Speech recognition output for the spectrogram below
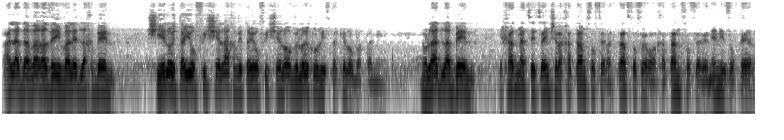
על הדבר הזה ייוולד לך בן, שיהיה לו את היופי שלך ואת היופי שלו, ולא יוכלו להסתכל לו בפנים. נולד לה בן, אחד מהצאצאים של החתם סופר, הכתב סופר או החתן סופר, אינני זוכר,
